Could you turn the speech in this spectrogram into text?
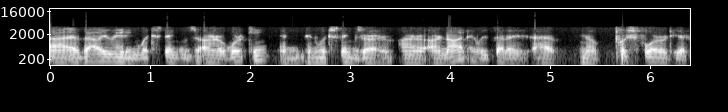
uh, evaluating which things are working and, and which things are, are, are not, and we've got to uh, you know push forward here.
